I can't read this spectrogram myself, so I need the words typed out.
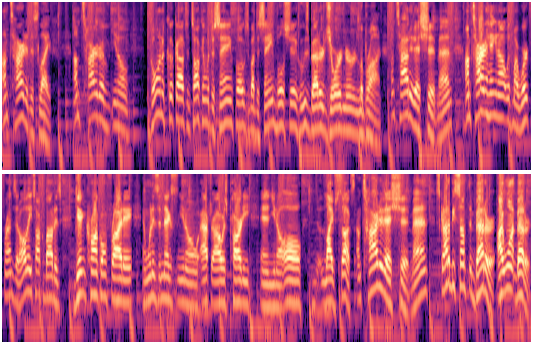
I'm tired of this life. I'm tired of, you know, going to cookouts and talking with the same folks about the same bullshit who's better, Jordan or LeBron. I'm tired of that shit, man. I'm tired of hanging out with my work friends that all they talk about is getting crunk on Friday and when is the next, you know, after hours party and, you know, all life sucks. I'm tired of that shit, man. It's got to be something better. I want better.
